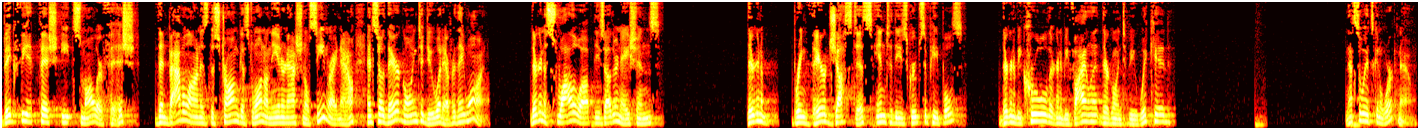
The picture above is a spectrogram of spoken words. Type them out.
big fish eat smaller fish, then Babylon is the strongest one on the international scene right now. And so they're going to do whatever they want. They're going to swallow up these other nations. They're going to bring their justice into these groups of peoples. They're going to be cruel. They're going to be violent. They're going to be wicked. And that's the way it's going to work now.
